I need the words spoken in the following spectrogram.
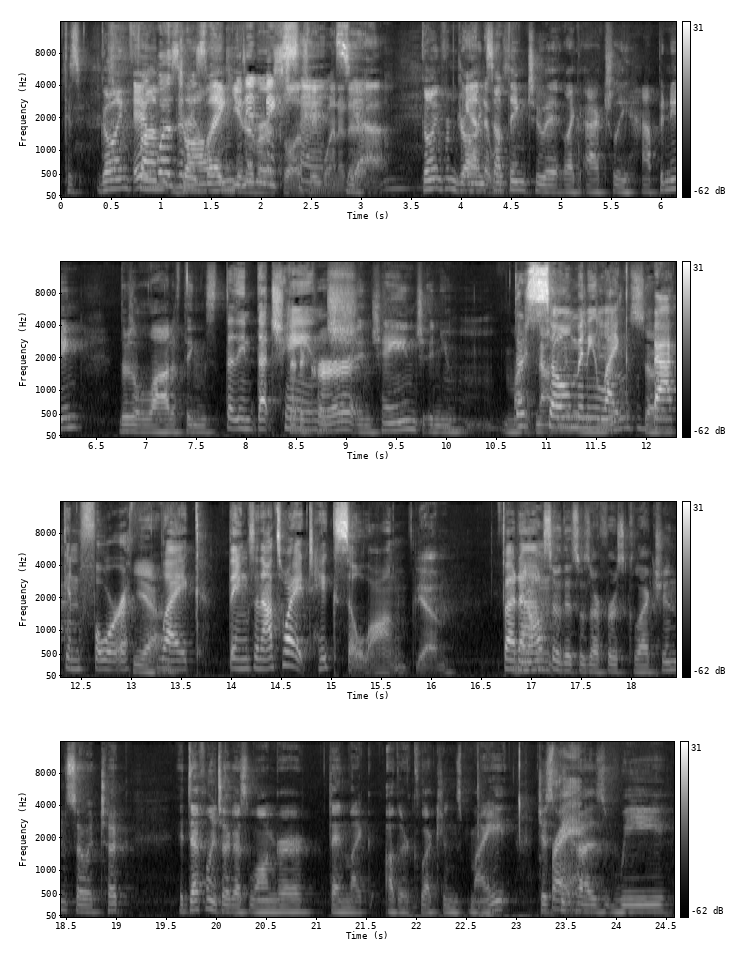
because going it from wasn't as like drawing, it didn't make universal as we sense. wanted it. Yeah. going from drawing And it something to it like actually happening. There's a lot of things That that that change. occur and change, and you might There's not be so able to many do, like so- back and forth Yeah. like things, and that's why it takes so long. Yeah. But and um, also, this was our first collection, so it took. It definitely took us longer than like other collections might, just Right. because we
